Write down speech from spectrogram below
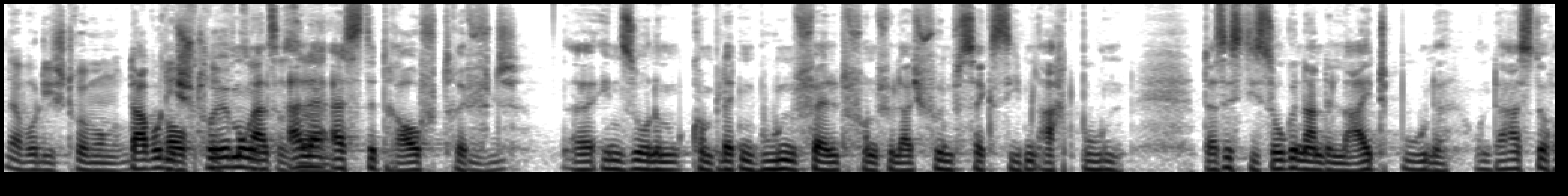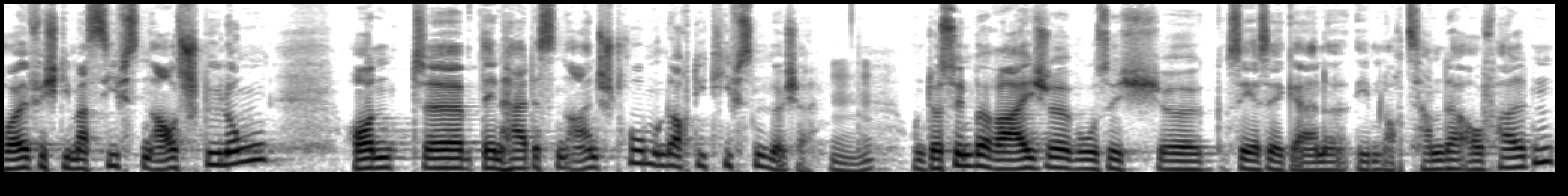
Da, wo die Strömung Da, wo die Strömung trifft, als allererste drauf trifft. Mhm in so einem kompletten Buhnenfeld von vielleicht fünf, sechs, sieben, acht Buhnen. Das ist die sogenannte Leitbuhne. Und da hast du häufig die massivsten Ausspülungen und äh, den härtesten Einstrom und auch die tiefsten Löcher. Mhm. Und das sind Bereiche, wo sich äh, sehr, sehr gerne eben auch Zander aufhalten.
